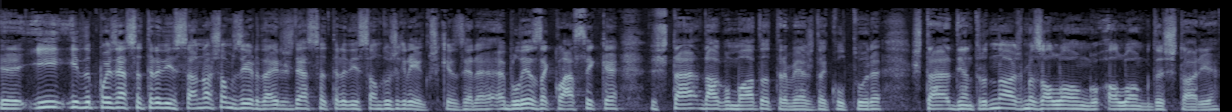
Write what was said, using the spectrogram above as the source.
Eh, E, e depois essa tradição, nós somos herdeiros dessa tradição dos gregos, quer dizer, a, a beleza clássica está, de algum modo, através da cultura, está dentro de nós, mas ao longo, ao longo da história,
